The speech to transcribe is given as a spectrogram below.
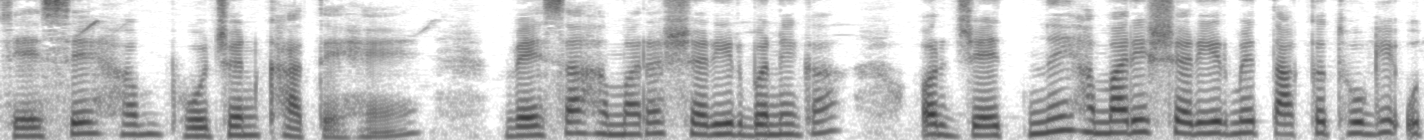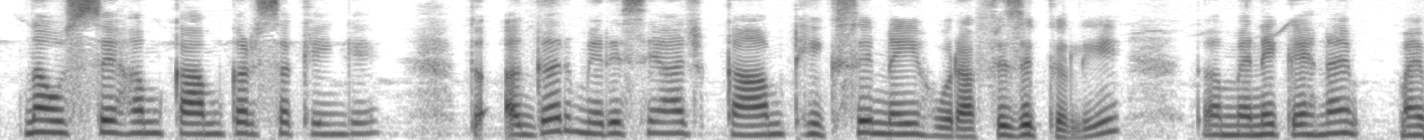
जैसे हम भोजन खाते हैं वैसा हमारा शरीर बनेगा और जितने हमारी शरीर में ताकत होगी उतना उससे हम काम कर सकेंगे। तो अगर मेरे से आज काम ठीक से नहीं हो रहा फिजिकली तो मैंने कहना है माई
